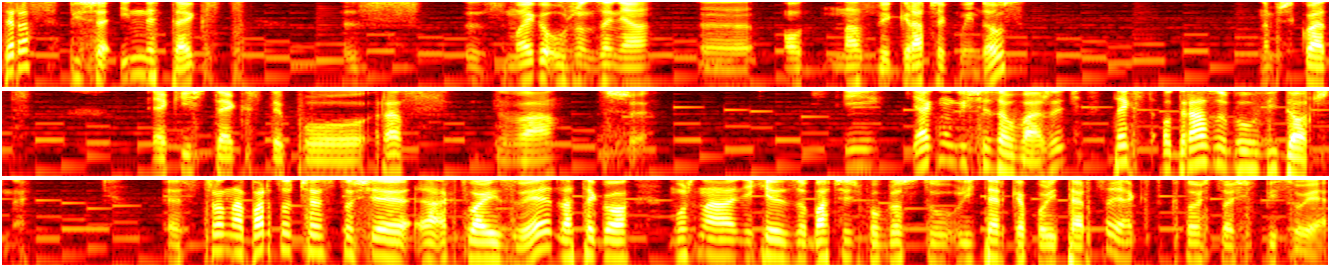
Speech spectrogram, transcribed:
Teraz wpiszę inny tekst z, z mojego urządzenia e, o nazwie Graczek Windows. Na przykład jakiś tekst typu raz, dwa, trzy i jak mogliście zauważyć, tekst od razu był widoczny. E, strona bardzo często się aktualizuje, dlatego można niekiedy zobaczyć po prostu literkę po literce, jak ktoś coś wpisuje.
